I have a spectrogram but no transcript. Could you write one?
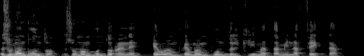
Es un buen punto, es un buen punto, René, qué buen, qué buen punto, el clima también afecta.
